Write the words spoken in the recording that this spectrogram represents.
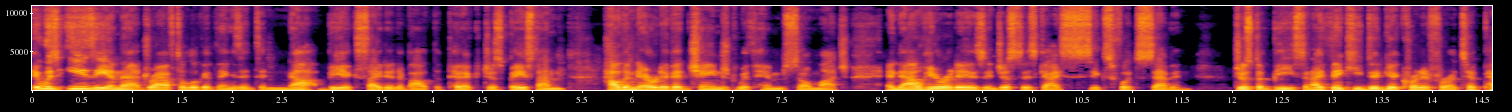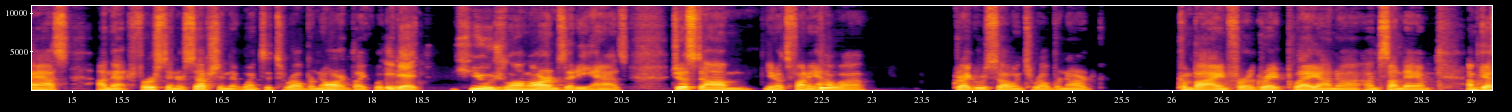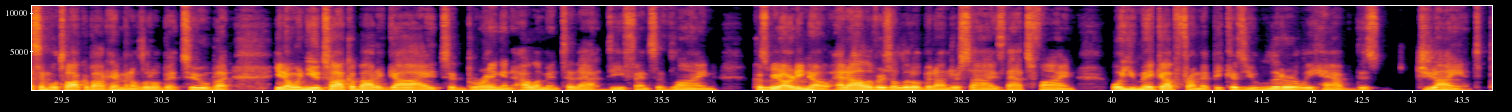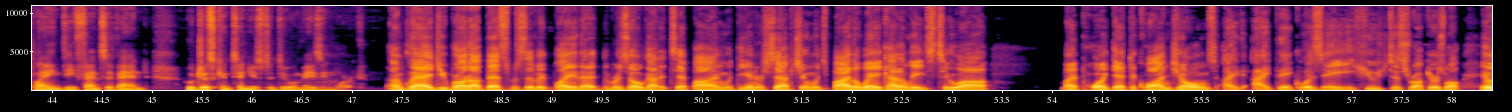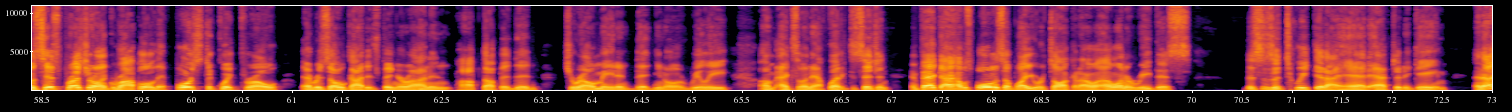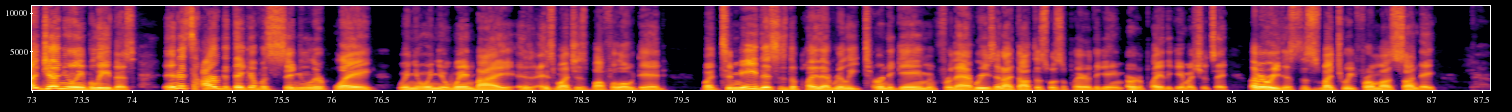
It was easy in that draft to look at things and to not be excited about the pick just based on how the narrative had changed with him so much. And now here it is, and just this guy, six foot seven, just a beast. And I think he did get credit for a tip pass on that first interception that went to Terrel Bernard, like with he did huge long arms that he has. Just um, you know, it's funny how uh Greg Rousseau and Terrel Bernard combined for a great play on uh, on Sunday. I'm I'm guessing we'll talk about him in a little bit too. But you know, when you talk about a guy to bring an element to that defensive line, because we already know Ed Oliver's a little bit undersized, that's fine. Well, you make up from it because you literally have this giant playing defensive end who just continues to do amazing work. I'm glad you brought up that specific play that the Rizzo got a tip on with the interception, which by the way kind of leads to uh my point that Daquan Jones, I, I think, was a huge disruptor as well. It was his pressure on Garoppolo that forced the quick throw that Rizzo got his finger on and popped up, and then Jerrell made it that you know a really um, excellent athletic decision. In fact, I, I, was pulling this up while you were talking. I, I want to read this. This is a tweet that I had after the game, and I genuinely believe this. And it's hard to think of a singular play when you when you win by as, as much as Buffalo did. But to me, this is the play that really turned the game. And for that reason, I thought this was a player of the game or to play of the game, I should say. Let me read this. This is my tweet from uh, Sunday.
